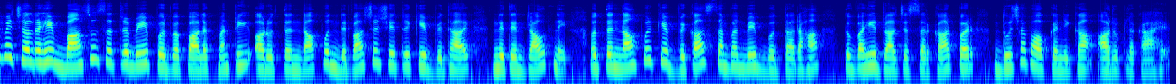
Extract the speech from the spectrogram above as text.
में चल रहे मानसून सत्र में पूर्व पालक मंत्री और उत्तर नागपुर निर्वाचन क्षेत्र के विधायक नितिन राउत ने उत्तर नागपुर के विकास संबंध में मुद्दा रहा तो वहीं राज्य सरकार पर दूजा भाव करने का आरोप लगाया है।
